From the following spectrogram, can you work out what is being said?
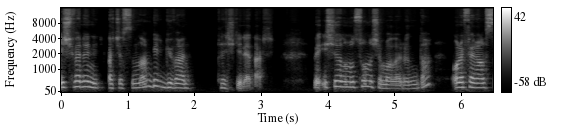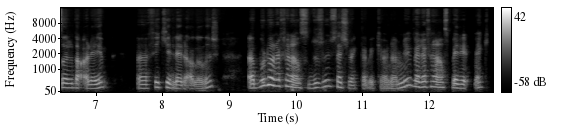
işveren açısından bir güven teşkil eder. Ve iş alımı son aşamalarında o referansları da arayıp e, fikirleri alınır. E, burada referansı düzgün seçmek tabii ki önemli ve referans belirtmek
